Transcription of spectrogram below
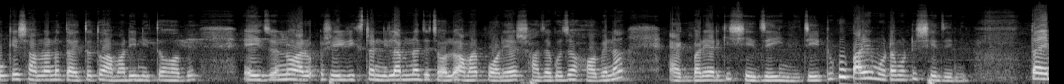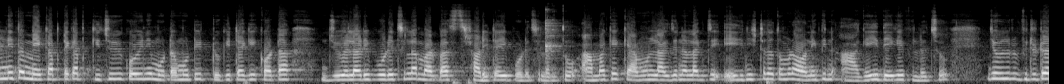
ওকে সামলানোর দায়িত্ব তো আমারই নিতে হবে। এই জন্য আর সেই রিক্সটা নিলাম না যে চলো আমার পরে আর সাজাগোজা হবে না। একবারে আর কি সেজেই নি। যেইটুকু পারি মোটামুটি সেজে নিই তা এমনি তো মেকআপ টেকআপ কিছুই করিনি, মোটামুটি টুকিটাকি কটা জুয়েলারি পরেছিলাম আর বাস শাড়িটাই পরেছিলাম। তো আমাকে কেমন লাগছে না লাগছে এই জিনিসটা তো তোমরা অনেকদিন আগেই দেখে ফেলেছো। যেহেতু ভিডিওটা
